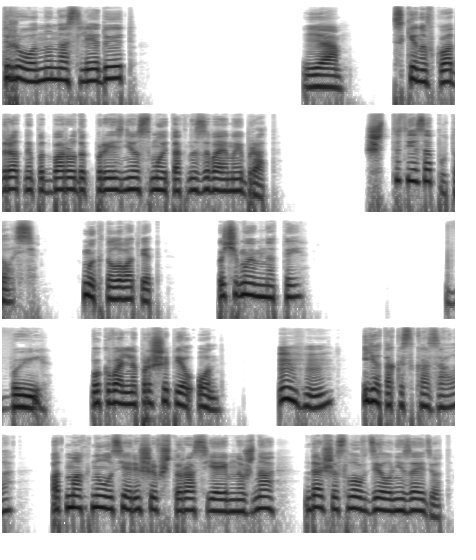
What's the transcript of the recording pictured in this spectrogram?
трон унаследует... Я, скинув квадратный подбородок, произнес мой так называемый брат. «Что-то я запуталась», — хмыкнула в ответ. «Почему именно ты?» «Вы», — буквально прошипел он. «Угу», я так и сказала. Отмахнулась я, решив, что раз я им нужна, дальше слов дело не зайдет.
